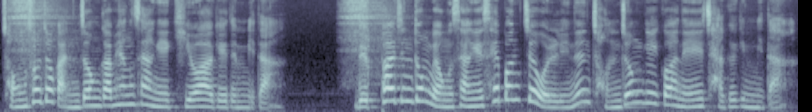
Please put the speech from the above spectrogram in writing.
정서적 안정감 향상에 기여하게 됩니다. 뇌파진동 명상의 세 번째 원리는 전정기관의 자극입니다.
